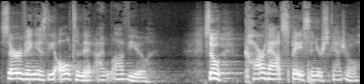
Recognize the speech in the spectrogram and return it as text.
Serving is the ultimate I love you. So carve out space in your schedule.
